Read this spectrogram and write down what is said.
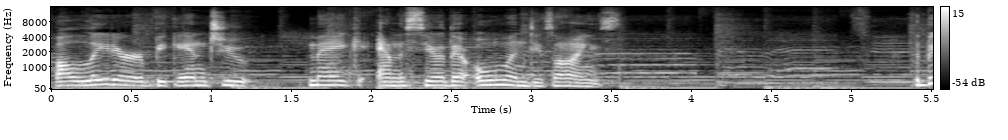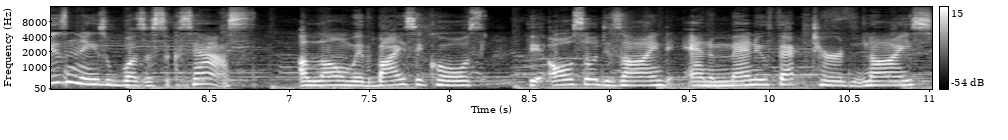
but later began to make and sell their own designs. The business was a success. Along with bicycles, they also designed and manufactured knives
